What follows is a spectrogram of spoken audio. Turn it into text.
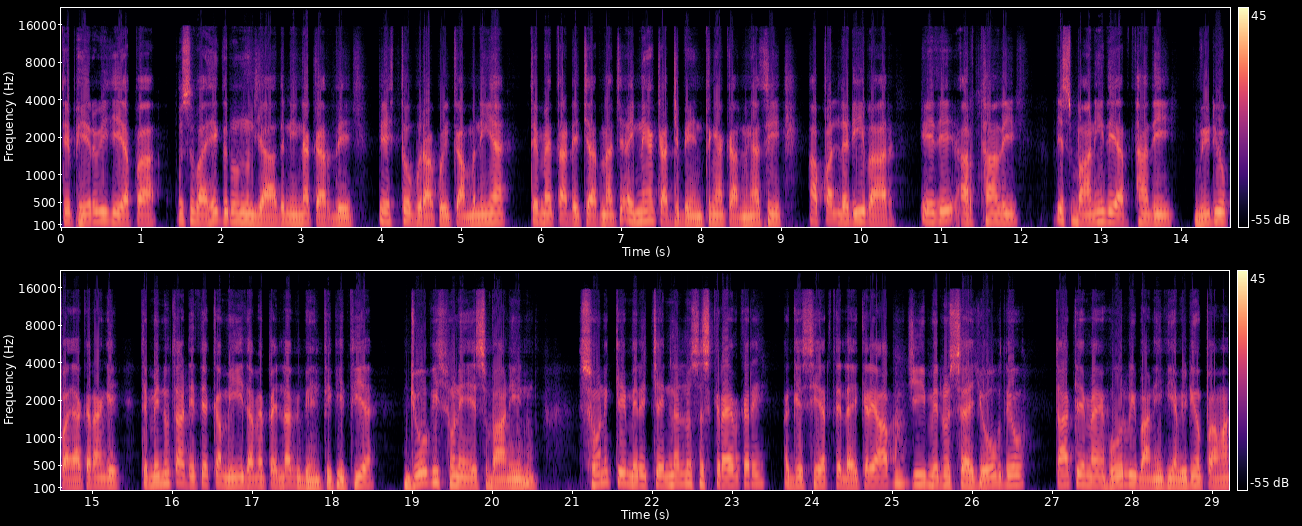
ਤੇ ਫਿਰ ਵੀ ਜੇ ਆਪਾਂ ਉਸ ਵਾਹਿਗੁਰੂ ਨੂੰ ਯਾਦ ਨਹੀਂ ਨਾ ਕਰਦੇ, ਇਸ ਤੋਂ ਬੁਰਾ ਕੋਈ ਕੰਮ ਨਹੀਂ ਹੈ ਤੇ ਮੈਂ ਤੁਹਾਡੇ ਚਰਨਾਂ 'ਚ ਇੰਨੀਆਂ ਕੱਜ ਬੇਨਤੀਆਂ ਕਰਨੀਆਂ ਸੀ, ਆਪਾਂ ਲੜੀਵਾਰ ਇਹਦੇ ਅਰਥਾਂ ਦੀ ਇਸ ਬਾਣੀ ਦੇ ਅਰਥਾਂ ਦੀ ਵੀਡੀਓ ਪਾਇਆ ਕਰਾਂਗੇ ਤੇ ਮੈਨੂੰ ਤੁਹਾਡੇ ਤੇ ਇੱਕ ਉਮੀਦ ਆ, ਮੈਂ ਪਹਿਲਾਂ ਵੀ ਬੇਨਤੀ ਕੀਤੀ ਹੈ ਜੋ ਵੀ ਸੁਣੇ ਇਸ ਬਾਣੀ ਨੂੰ, ਸੁਣ ਕੇ ਮੇਰੇ ਚੈਨਲ ਨੂੰ ਸਬਸਕ੍ਰਾਈਬ ਕਰੇ, ਅੱਗੇ ਸ਼ੇਅਰ ਤੇ ਲਾਈਕ ਕਰੇ, ਆਪ ਜੀ ਮੈਨੂੰ ਸਹਿਯੋਗ ਦਿਓ ਤਾਂ ਕਿ ਮੈਂ ਹੋਰ ਵੀ ਬਾਣੀ ਦੀਆਂ ਵੀਡੀਓ ਪਾਵਾਂ।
